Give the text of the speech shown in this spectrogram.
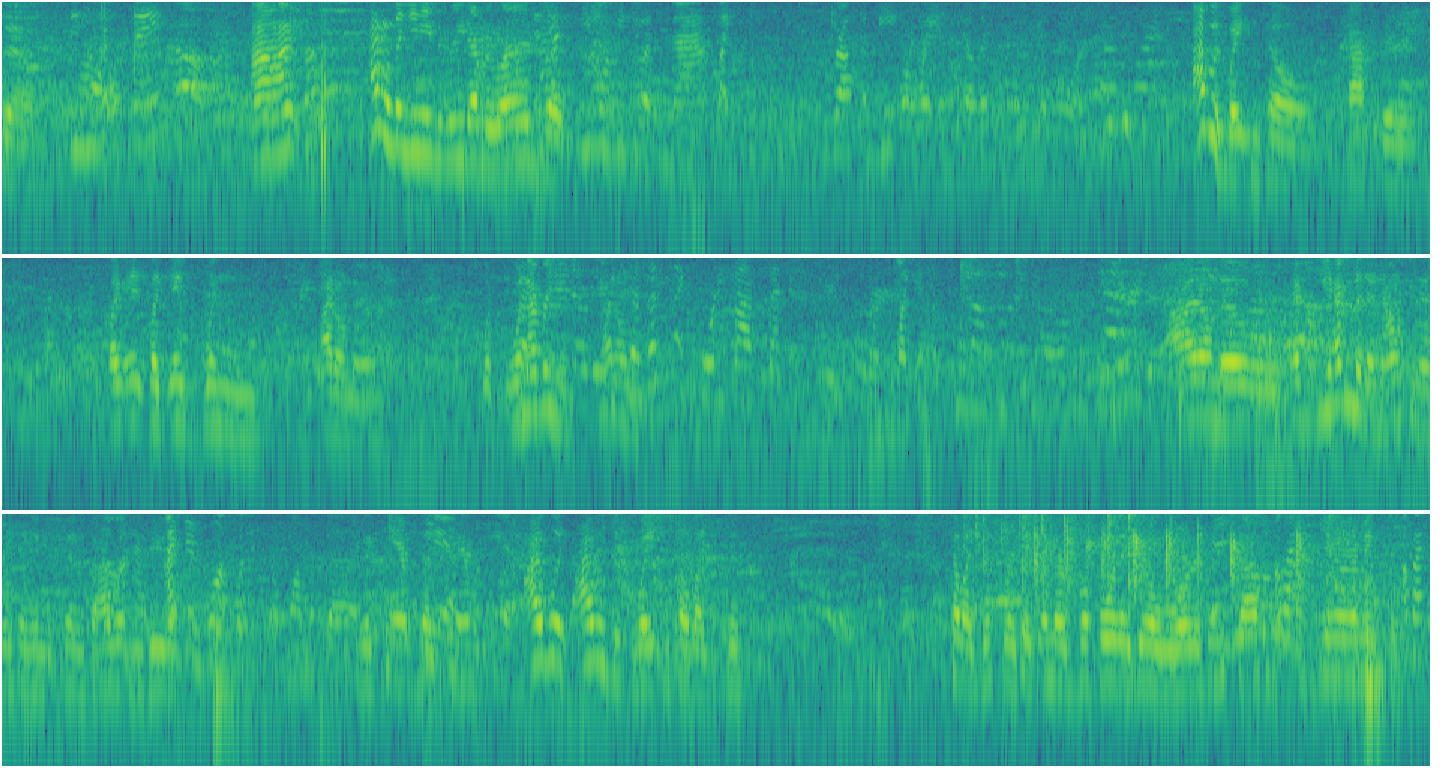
So, The whole thing? Uh, I, I don't think you need to read every word, Is but this, you want me to do it now, like throughout the meet, or wait until they do the awards? I would wait until after, like, it, like it when, I don't know, what, whenever you, I don't, Because that's like 45 seconds, like in between each. I don't know. Have- You haven't been announcing anything in between, so I wouldn't do I did one, what is the one with the... the cam the yeah, camera. Yeah. I would I would just wait until like this until like this rotation and they're before they do awards and stuff. Okay. You know what I mean? Okay.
